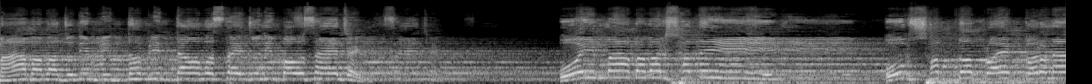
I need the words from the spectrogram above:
মা বাবা যদি বৃদ্ধ বৃদ্ধা অবস্থায় যদি পৌঁছায় যায়, ওই মা বাবার সাথে ও শব্দ প্রয়োগ করো না।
